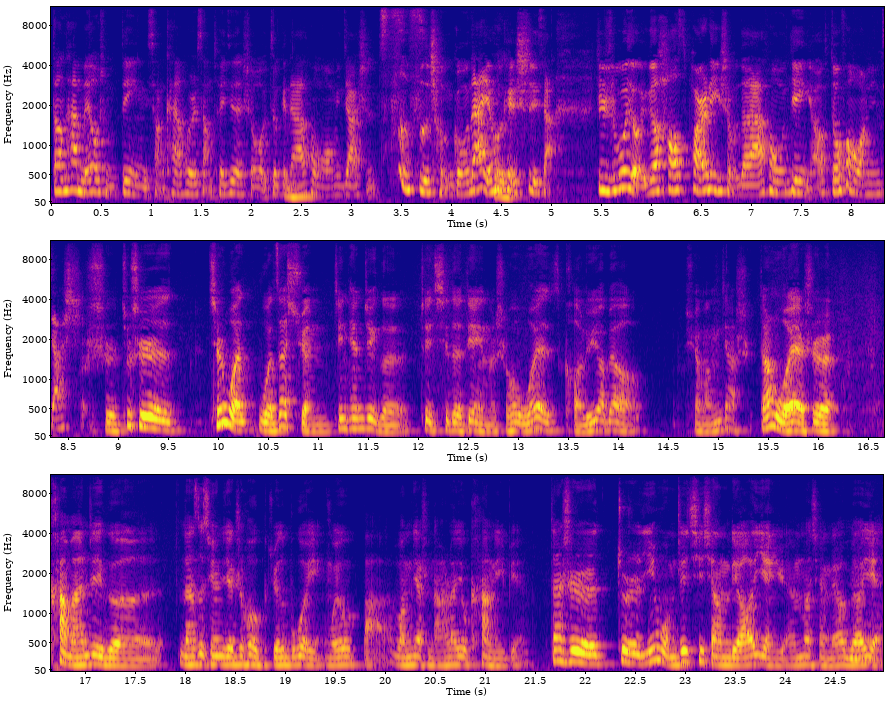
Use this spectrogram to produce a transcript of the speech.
当他没有什么电影想看或者想推荐的时候，就给大家放《亡命驾驶》，次次成功，大家以后可以试一下。就如果有一个 house party 什么的，大家放部电影啊，都放《亡命驾驶》。是，就是，其实我我在选今天这个这期的电影的时候，我也考虑要不要选《亡命驾驶》。当然，我也是看完这个《蓝色情人节》之后觉得不过瘾，我又把《亡命驾驶》拿出来又看了一遍。但是，就是因为我们这期想聊演员嘛，想聊表演，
